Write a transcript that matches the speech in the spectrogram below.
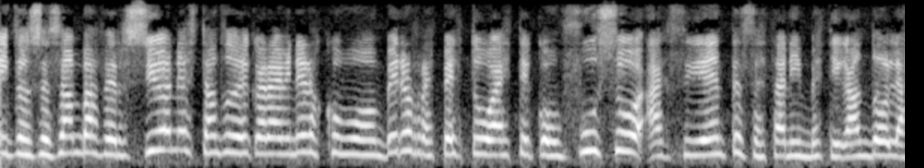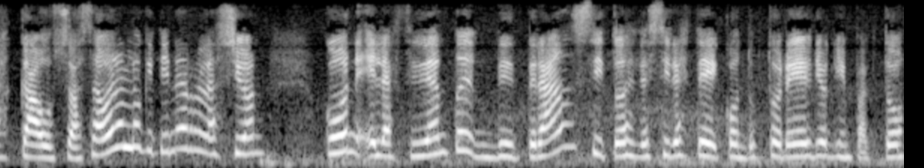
Entonces ambas versiones, tanto de carabineros como bomberos, respecto a este confuso accidente. Se están investigando las causas. Ahora lo que tiene relación con el accidente de tránsito, es decir, este conductor ebrio que impactó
